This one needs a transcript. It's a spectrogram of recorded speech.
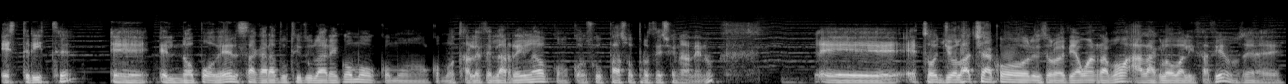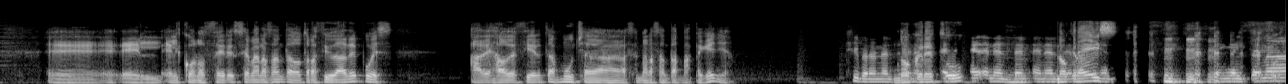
Es triste eh, el no poder sacar a tus titulares como, como, como establecen las reglas o con, con sus pasos profesionales, ¿no? Eh, esto yo lo achaco, se lo decía Juan Ramón, a la globalización. O sea, eh, eh, el, el conocer Semana Santa de otras ciudades, pues ha dejado desiertas muchas Semanas Santas más pequeñas. Sí, pero en el, ¿No en el- crees tú? En, en el, tem- en el ¿No tema- creéis? En el tema?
